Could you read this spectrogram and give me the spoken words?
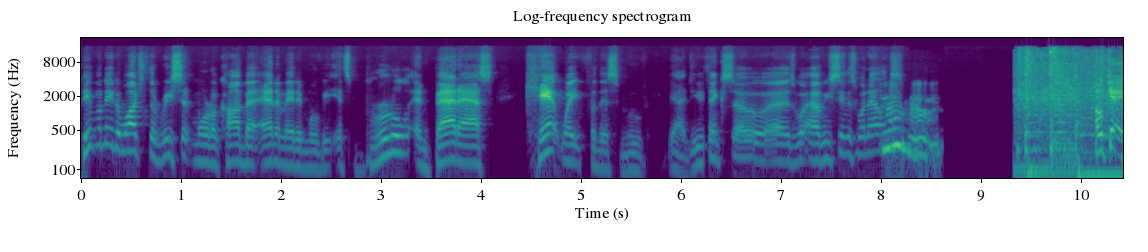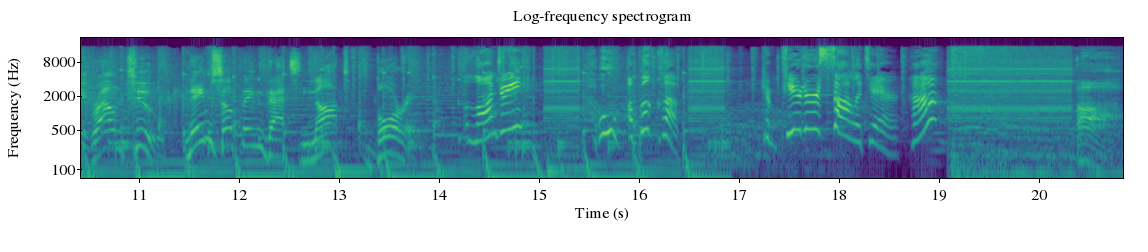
"People need to watch the recent Mortal Kombat animated movie. It's brutal and badass. Can't wait for this movie." Yeah, do you think so? Uh, as well? Have you seen this one, Alex? Mhm. Okay, round two. Name something that's not boring. A laundry? Ooh, a book club. Computer solitaire, huh? Ah,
